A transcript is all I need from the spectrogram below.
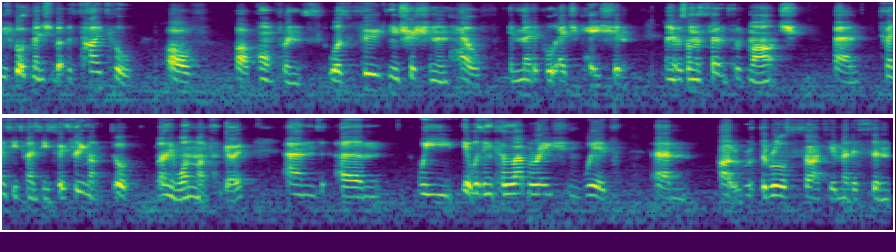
we've got to mention, but the title of our conference was Food, Nutrition and Health in Medical Education. And it was on the 7th of March, um, 2020, so three months, or only one month ago. And um, we, it was in collaboration with um, our, the Royal Society of Medicine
